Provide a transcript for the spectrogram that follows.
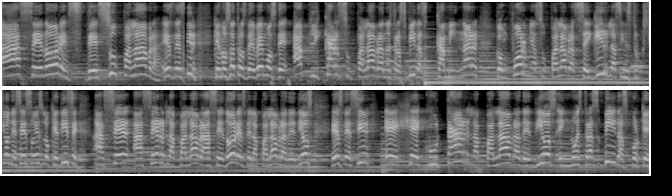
hacedores de su palabra. Es decir, que nosotros debemos de aplicar su palabra a nuestras vidas, caminar conforme a su palabra, seguir las instrucciones. Eso es lo que dice hacer, hacer la palabra, hacedores de la palabra de Dios. Es decir, ejecutar la palabra de Dios en nuestras vidas, porque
